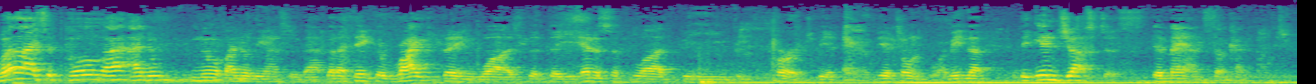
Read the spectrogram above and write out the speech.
Well, I suppose I, I don't know if I know the answer to that, but I think the right thing was that the innocent blood be, be purged, be, be atoned for. I mean, the the injustice demands some kind of punishment.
